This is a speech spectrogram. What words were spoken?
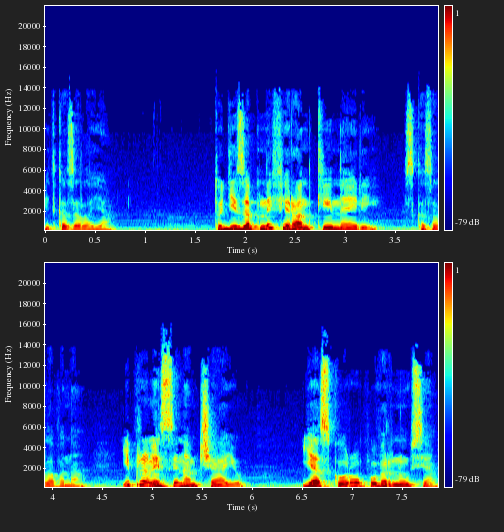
відказала я. Тоді запни фіранки, Нері, сказала вона, і принеси нам чаю. Я скоро повернуся.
